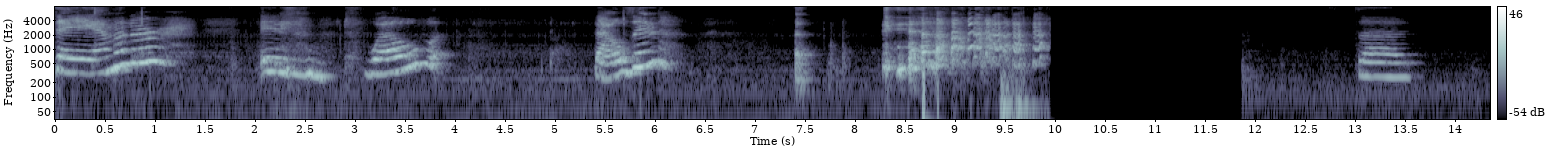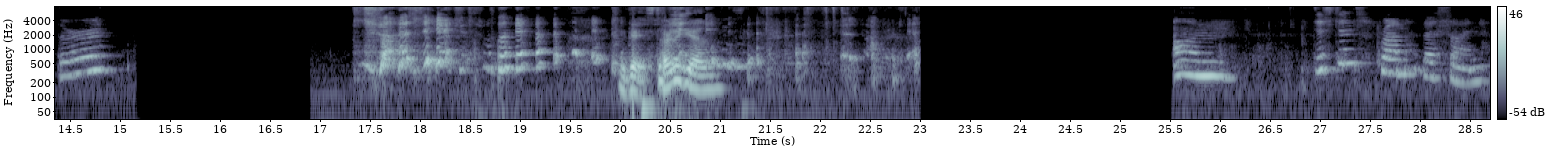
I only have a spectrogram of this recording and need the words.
Diameter is twelve thousand. the third. Okay, start again. Um, distance from the sun.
